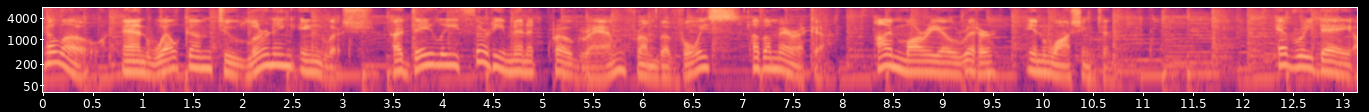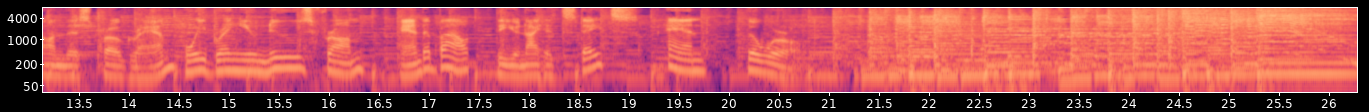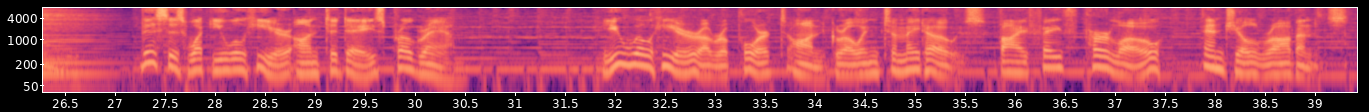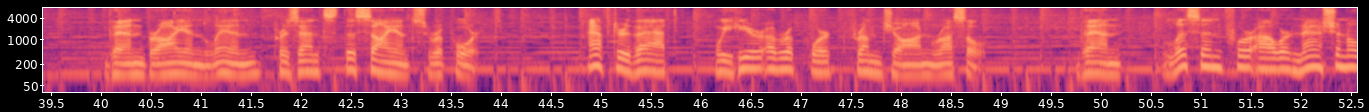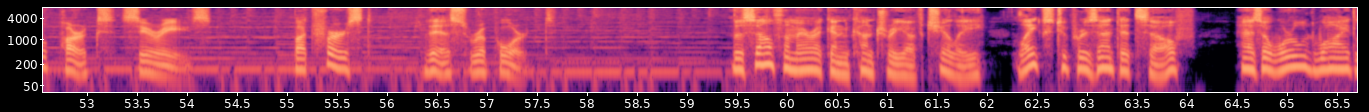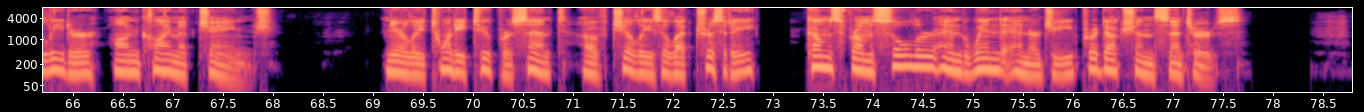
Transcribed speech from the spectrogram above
Hello, and welcome to Learning English, a daily 30 minute program from the Voice of America. I'm Mario Ritter in Washington. Every day on this program, we bring you news from and about the United States and the world. This is what you will hear on today's program. You will hear a report on growing tomatoes by Faith Perlow and Jill Robbins. Then Bryan Lynn presents the science report. After that, we hear a report from John Russell. Then, listen for our National Parks series. But first, this report. The South American country of Chile likes to present itself as a worldwide leader on climate change. Nearly 22% of Chile's electricity comes from solar and wind energy production centers.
